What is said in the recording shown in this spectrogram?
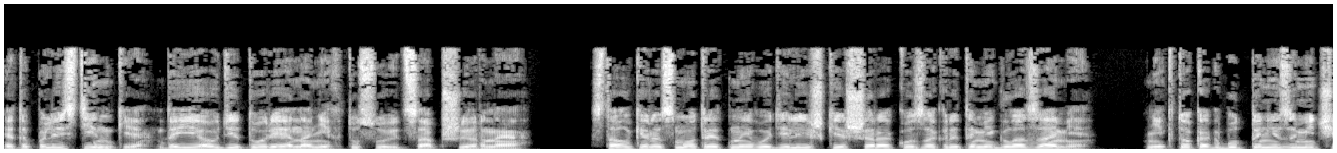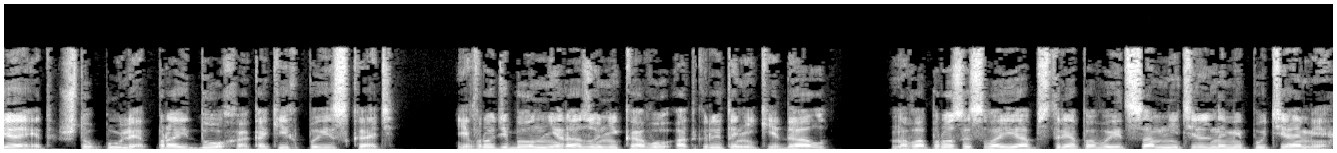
Это палестинки, да и аудитория на них тусуется обширная. Сталкеры смотрят на его делишки с широко закрытыми глазами. Никто как будто не замечает, что пуля пройдоха, каких поискать. И вроде бы он ни разу никого открыто не кидал, но вопросы свои обстряпывает сомнительными путями,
